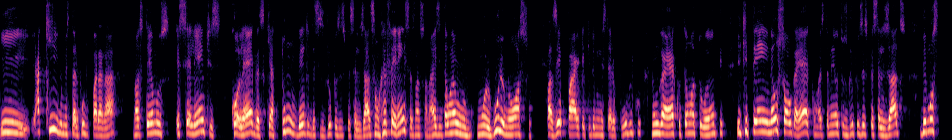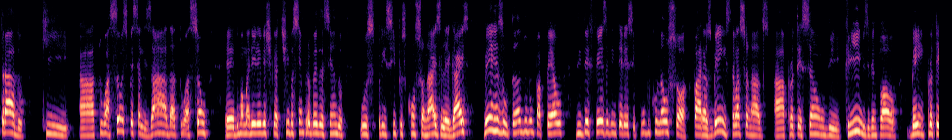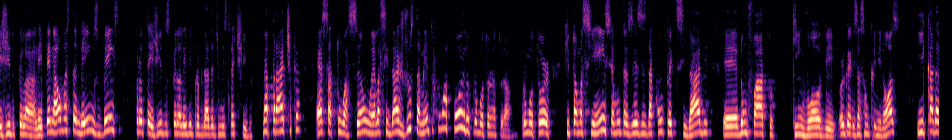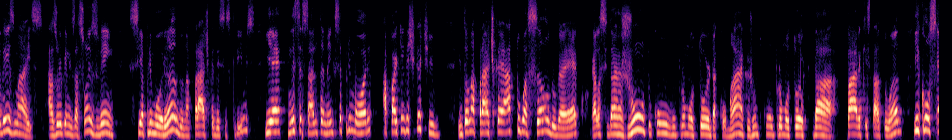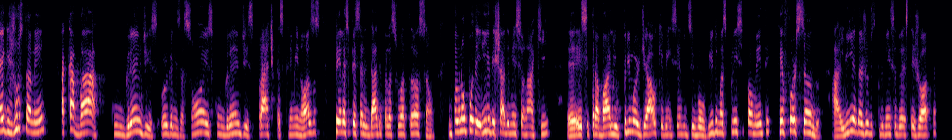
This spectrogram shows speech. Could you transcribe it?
E aqui no Ministério Público do Paraná, nós temos excelentes colegas que atuam dentro desses grupos especializados, são referências nacionais, então é um, um orgulho nosso fazer parte aqui do Ministério Público num GAECO tão atuante e que tem não só o GAECO, mas também outros grupos especializados, demonstrado que a atuação especializada, a atuação é, de uma maneira investigativa, sempre obedecendo os princípios constitucionais e legais, vem resultando num papel de defesa de interesse público, não só para os bens relacionados à proteção de crimes, eventual bem protegido pela lei penal, mas também os bens protegidos pela lei de improbidade administrativa. Na prática, essa atuação ela se dá justamente com o apoio do promotor natural. promotor que toma ciência, muitas vezes, da complexidade é, de um fato que envolve organização criminosa, e cada vez mais as organizações vêm se aprimorando na prática desses crimes e é necessário também que se aprimore a parte investigativa. Então, na prática, é a atuação do GAECO, ela se dá junto com o promotor da comarca, junto com o promotor da vara que está atuando, e consegue justamente acabar com grandes organizações, com grandes práticas criminosas, pela especialidade e pela sua atuação. Então, eu não poderia deixar de mencionar aqui é, esse trabalho primordial que vem sendo desenvolvido, mas principalmente reforçando a linha da jurisprudência do STJ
